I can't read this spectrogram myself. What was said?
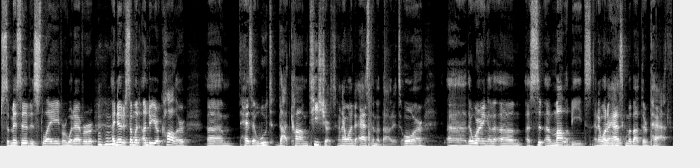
submissive, is slave, or whatever. Mm-hmm. I noticed someone under your collar um, has a woot.com t shirt, and I wanted to ask them about it. Or uh, they're wearing a, um, a, a mala beads, and I want Right. to ask them about their path.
